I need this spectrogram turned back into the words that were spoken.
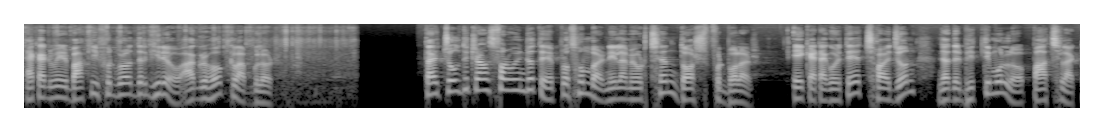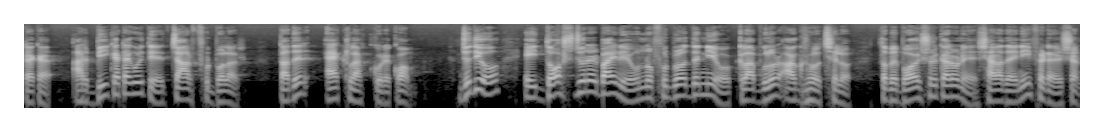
একাডেমির বাকি ফুটবলারদের ঘিরেও আগ্রহ ক্লাবগুলোর। তাই চলতি ট্রান্সফার উইন্ডোতে প্রথমবার নিলামে উঠছেন দশ ফুটবলার। এ ক্যাটাগরিতে ছয়জন যাদের ভিত্তিমূল্য পাঁচ লাখ টাকা আর বি ক্যাটাগরিতে চার ফুটবলার তাদের এক লাখ করে কম। যদিও এই দশ জনের বাইরে অন্য ফুটবলারদের নিয়েও ক্লাবগুলোর আগ্রহ ছিল তবে বয়সের কারণে সাড়া দেয়নি ফেডারেশন।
